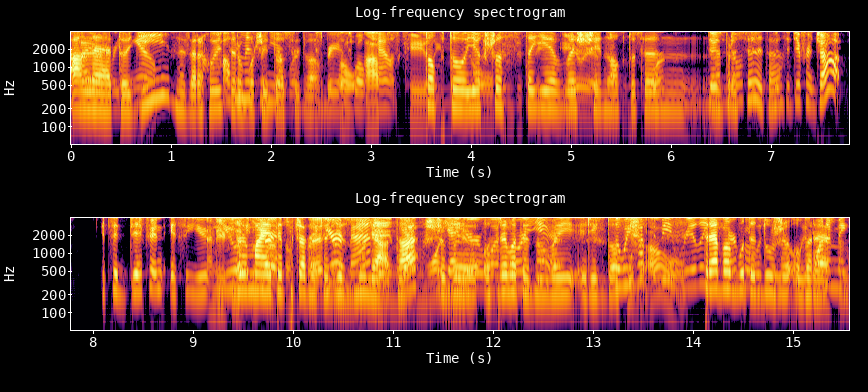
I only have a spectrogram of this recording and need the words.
Але тоді не зарахується робочий досвід вам. Тобто, якщо стає вищий жінок, то це не працює, так? Ви маєте почати тоді з нуля, так, щоб отримати новий рік досвіду. have to be Oh. really Треба careful бути дуже обережним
